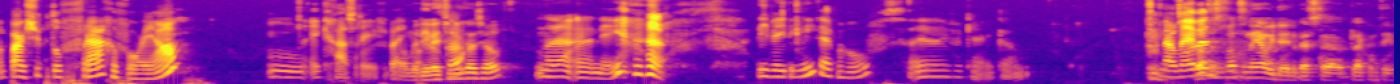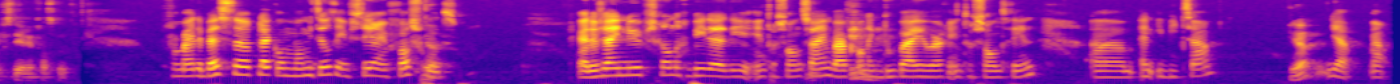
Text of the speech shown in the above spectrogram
een paar super toffe vragen voor je. Mm, ik ga ze er even bij Oh, maar die weet je niet uit je hoofd? Nee, eh, nee. die weet ik niet uit mijn hoofd. Even kijken. Nou, we hebben... Wat is, wat is naar jouw idee de beste plek om te investeren in vastgoed? Voor mij de beste plek om momenteel te investeren in vastgoed. Ja, er zijn nu verschillende gebieden die interessant zijn, waarvan ik Dubai heel erg interessant vind. Ehm, en Ibiza. Ja? Ja, ja,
